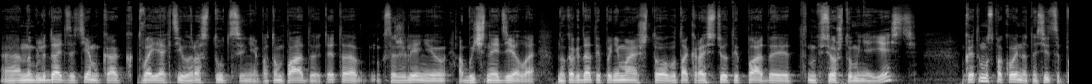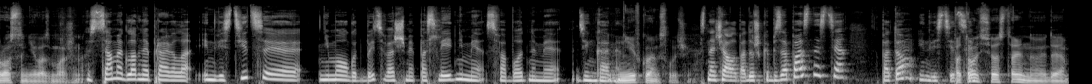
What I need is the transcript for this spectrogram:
э, наблюдать за тем, как твои активы растут в цене, потом падают. Это, к сожалению, обычное дело. Но когда ты понимаешь, что вот так растет и падает ну, все, что у меня есть, к этому спокойно относиться просто невозможно. Самое главное правило – инвестиции не могут быть вашими последними свободными деньгами. Ни в коем случае. Сначала подушка безопасности, потом инвестиции. Потом все остальное, да.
